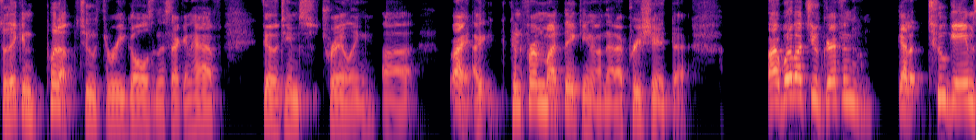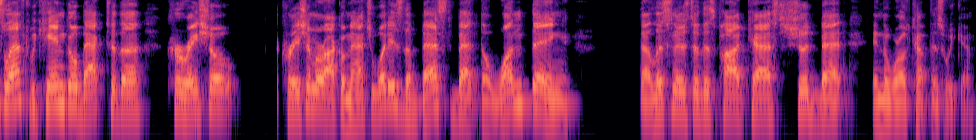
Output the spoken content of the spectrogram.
so they can put up two, three goals in the second half if the other team's trailing. Uh, Right. I confirmed my thinking on that. I appreciate that. All right. What about you, Griffin? Got two games left. We can go back to the Croatia Croatia Morocco match. What is the best bet? The one thing that listeners to this podcast should bet in the World Cup this weekend?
